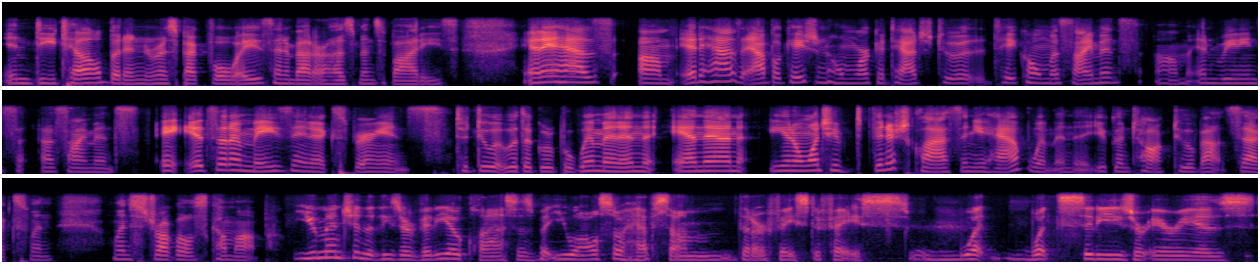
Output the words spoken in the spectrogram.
in detail, but in respectful ways, and about our husband's bodies. And it has um, it has application homework attached to it, take home assignments um, and reading assignments. It's an amazing experience to do it with a group of women, and and then you know once you've finished class and you have women that you can talk to about sex when when struggles come up. You mentioned that these are video classes, but you also have some that are face to face. What what cities or areas?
